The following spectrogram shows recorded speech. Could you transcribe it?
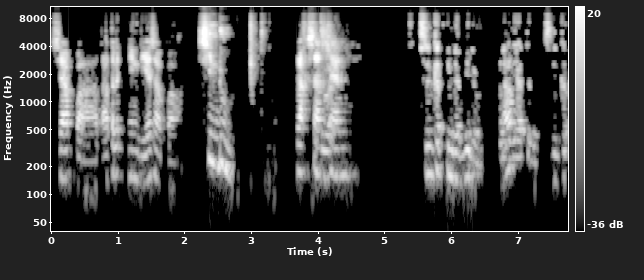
Siapa? Atlet India siapa? Sindu. Laksasen. singkat Kindami dong. Hah? Olimpiade. Singkat.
